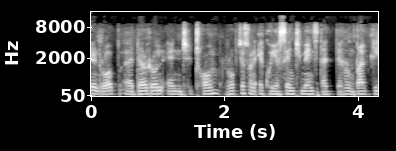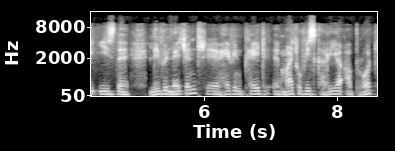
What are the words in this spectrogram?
And Rob, uh, Delron and Tom, Rob, just want to echo your sentiments that Delron Buckley is the living legend, uh, having played uh, much of his career abroad.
